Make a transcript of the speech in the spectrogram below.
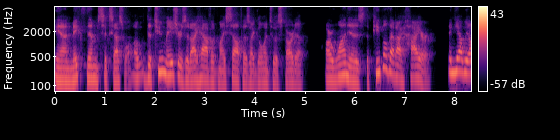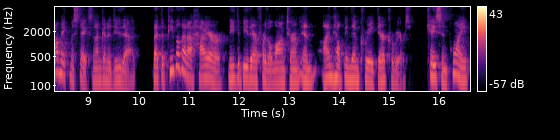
and make them successful. The two measures that I have of myself as I go into a startup are one is the people that I hire. And yeah, we all make mistakes, and I'm going to do that. But the people that I hire need to be there for the long term, and I'm helping them create their careers. Case in point,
